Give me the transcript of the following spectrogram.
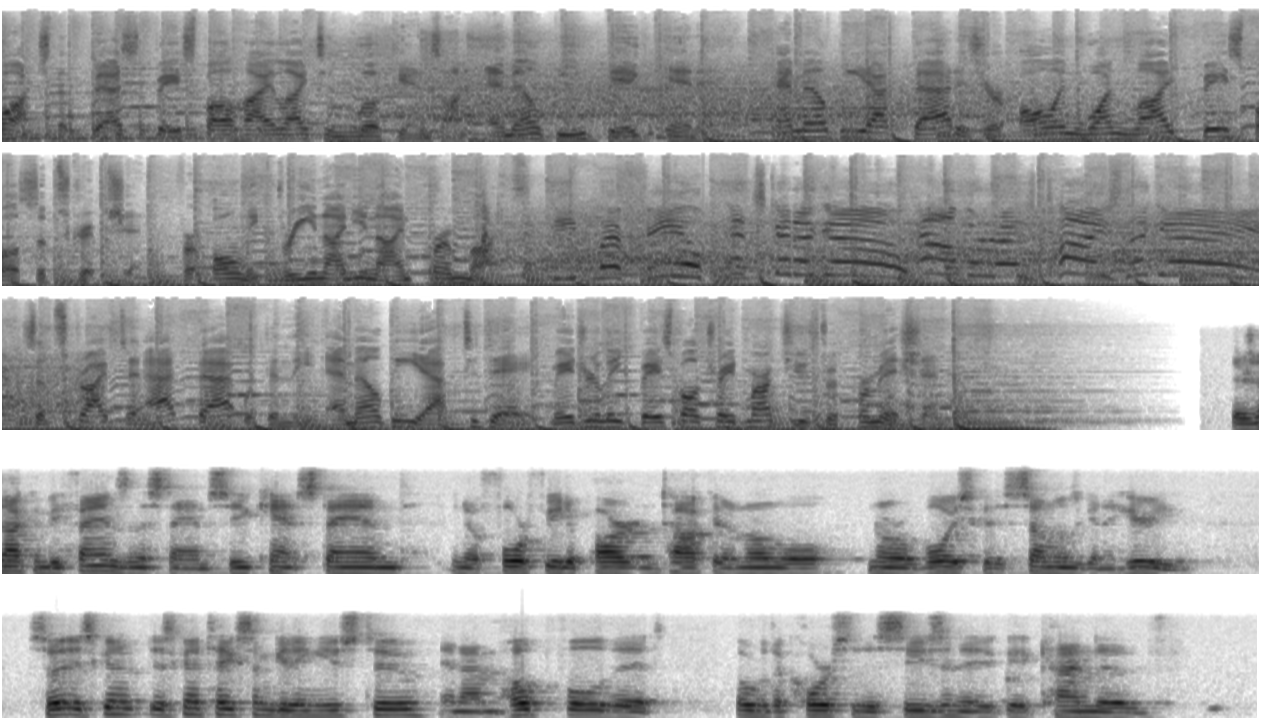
And watch the best baseball highlights and look ins on MLB Big Inning. MLB At Bat is your all in one live baseball subscription for only $3.99 per month. Deep left field, it's going to go. Alvarez ties the game. Subscribe to At Bat within the MLB app today. Major League Baseball trademarks used with permission there's not going to be fans in the stands, so you can't stand you know four feet apart and talk in a normal normal voice because someone's going to hear you. So it's going to it's going to take some getting used to, and I'm hopeful that over the course of the season it, it kind of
